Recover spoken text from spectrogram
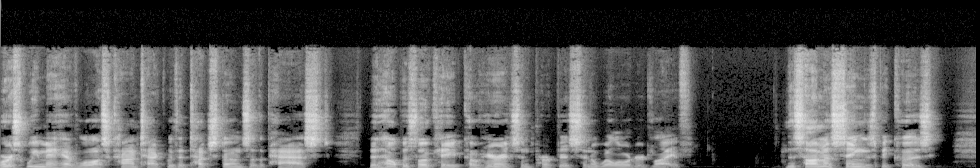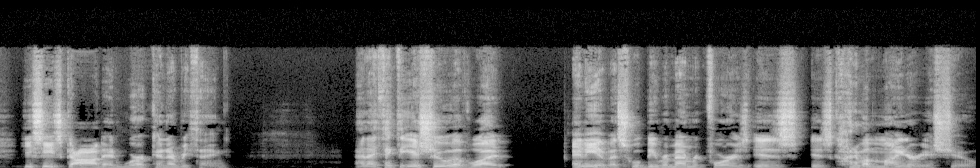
Worse, we may have lost contact with the touchstones of the past that help us locate coherence and purpose in a well ordered life. The psalmist sings because he sees God at work in everything. And I think the issue of what any of us will be remembered for is is is kind of a minor issue.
